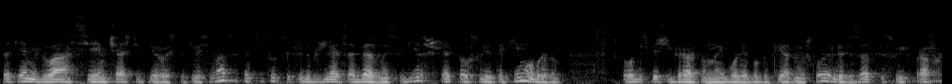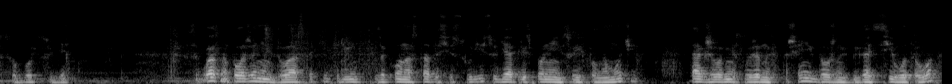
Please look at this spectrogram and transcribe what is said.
Статьями 2, 7, частью 1 статьи 18 Конституции предопределяется обязанность судьи осуществлять правосудие таким образом, чтобы обеспечить гражданам наиболее благоприятные условия для реализации своих прав и свобод в суде. Согласно положениям 2 статьи 3 Закона о статусе судей, судья при исполнении своих полномочий также во внеслужебных отношениях должен избегать всего того,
